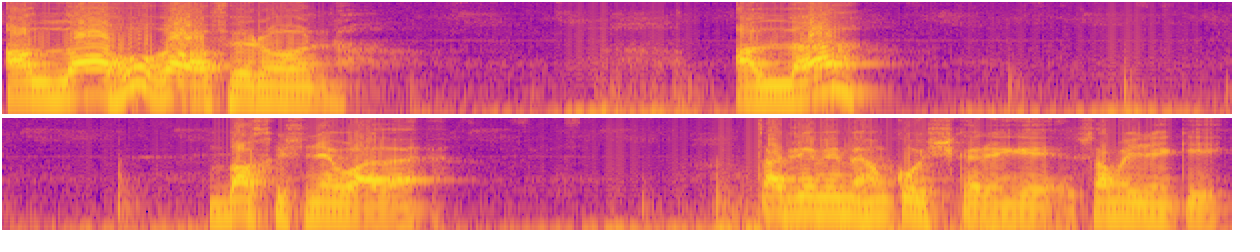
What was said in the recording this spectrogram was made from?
اللہ غافرون اللہ بخشنے والا ہے۔ ترجمے میں ہم کوشش کریں گے سمجھنے کی۔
